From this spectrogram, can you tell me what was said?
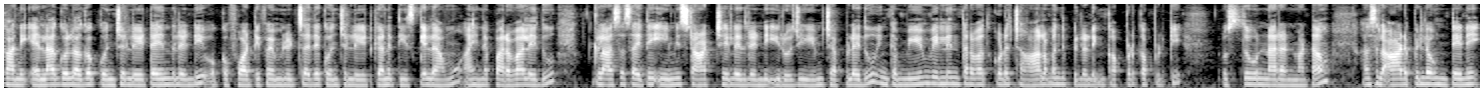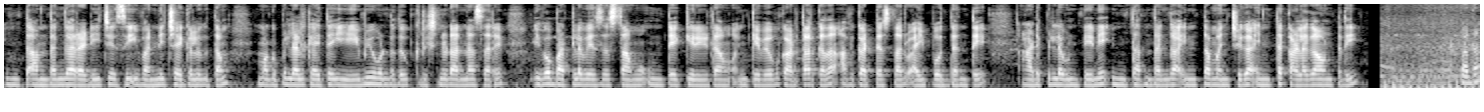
కానీ ఎలాగోలాగా కొంచెం లేట్ అయిందిలేండి. ఒక ఫార్టీ ఫైవ్ మినిట్స్ అయితే కొంచెం లేట్గానే తీసుకెళ్ళాము. అయినా పర్వాలేదు. క్లాసెస్ అయితే ఏమీ స్టార్ట్ చేయలేదులేండి. ఈరోజు ఏం చెప్పలేదు. ఇంకా మేము వెళ్ళిన తర్వాత కూడా చాలామంది పిల్లలు ఇంకా అప్పటికప్పటికి వస్తూ ఉన్నారనమాట అసలు ఆడపిల్ల ఉంటేనే ఇంత అందంగా రెడీ చేసి ఇవన్నీ చేయగలుగుతాం. మగపిల్లలకైతే ఏమీ ఉండదు. కృష్ణుడు అన్నా సరే ఇవో బట్టలు వేసేస్తాము. ఉంటే కిరీటం ఇంకేవేవో కడతారు కదా అవి కట్టేస్తారు. అయిపోద్ది అంతే ఆడపిల్ల ఉంటేనే ఇంత అందంగా ఇంత మంచిగా ఇంత కళగా ఉంటుంది. పదా.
